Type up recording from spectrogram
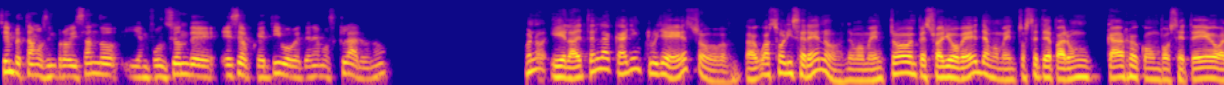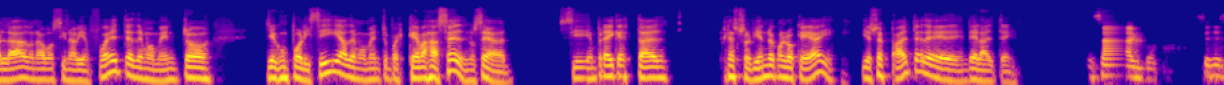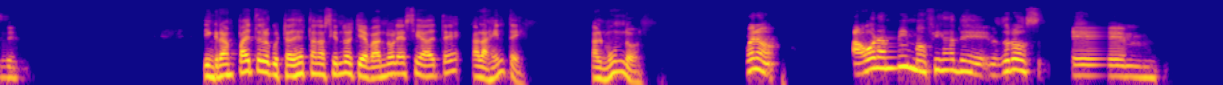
siempre estamos improvisando y en función de ese objetivo que tenemos claro, ¿no? Bueno, y el arte en la calle incluye eso, agua, sol y sereno. De momento empezó a llover, de momento se te paró un carro con un boceteo al lado, una bocina bien fuerte, de momento llega un policía, de momento, pues, ¿qué vas a hacer? O sea, siempre hay que estar resolviendo con lo que hay. Y eso es parte de, del arte. Exacto. Sí, sí, sí. Y en gran parte de lo que ustedes están haciendo es llevándole ese arte a la gente al mundo? Bueno, ahora mismo, fíjate, nosotros, eh,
